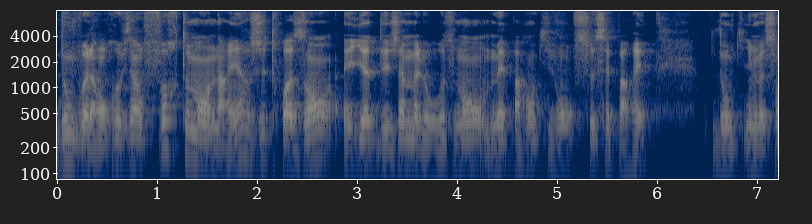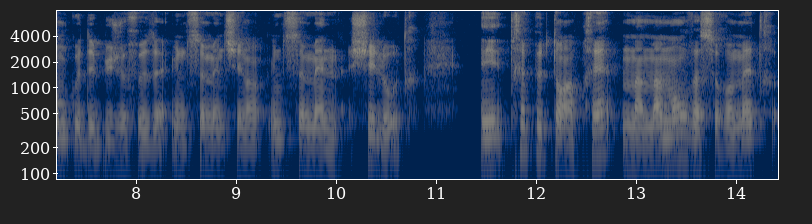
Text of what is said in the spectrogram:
Donc voilà, on revient fortement en arrière. J'ai 3 ans et il y a déjà malheureusement mes parents qui vont se séparer. Donc il me semble qu'au début je faisais une semaine chez l'un, une semaine chez l'autre. Et très peu de temps après, ma maman va se remettre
